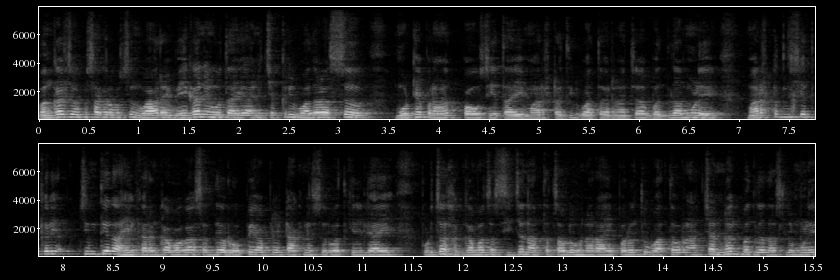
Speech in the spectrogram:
बंगालच्या उपसागरापासून वारे वेगाने होत आहे आणि चक्रीवादळासह मोठ्या प्रमाणात पाऊस येत आहे. महाराष्ट्रातील वातावरणाच्या बदलामुळे महाराष्ट्रातील शेतकरी चिंतेत आहे. कारण का बघा सध्या रोपे आपले टाकण्यास सुरुवात केलेली आहे. पुढचा हंगामाचा सीझन आता चालू होणार आहे. परंतु वातावरण अचानक बदलत असल्यामुळे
